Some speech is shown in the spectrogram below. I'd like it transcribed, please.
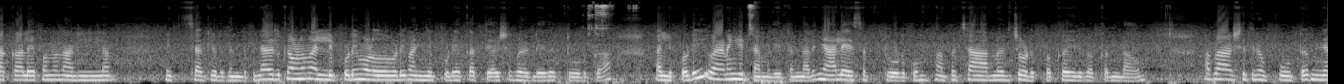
തക്കാളിയൊക്കെ ഒന്ന് നല്ല മിക്സാക്കി എടുത്തിട്ടുണ്ട് പിന്നെ അതിലേക്ക് നമ്മൾ മല്ലിപ്പൊടി മുളക് പൊടി മഞ്ഞൾപ്പൊടി ഒക്കെ അത്യാവശ്യം വേണ്ടത് ഇട്ട് കൊടുക്കുക. മല്ലിപ്പൊടി വേണമെങ്കിൽ ഇട്ടാൽ മതി. എന്നാലും ഞാൻ ലേസ് ഇട്ട് കൊടുക്കും. അപ്പോൾ ചാറിനൊരു ചൊടുപ്പൊക്കെ എരിവൊക്കെ ഉണ്ടാവും. അപ്പോൾ ആവശ്യത്തിന് ഉപ്പ് ഇട്ട് പിന്നെ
